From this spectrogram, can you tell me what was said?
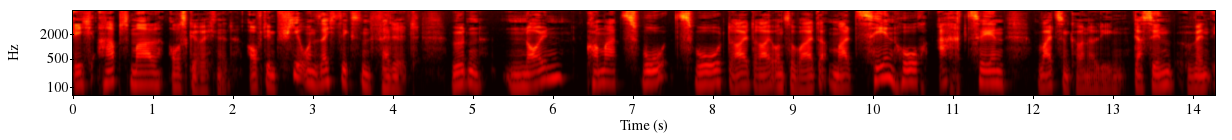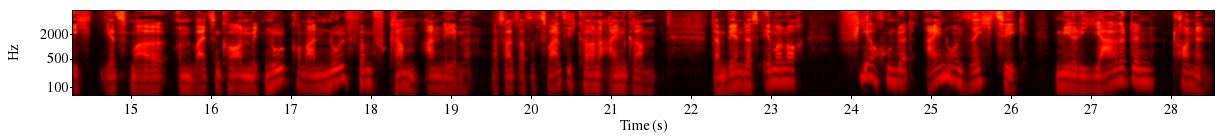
Ich hab's mal ausgerechnet. Auf dem 64. Feld würden 9,2233 und so weiter mal 10 hoch 18 Weizenkörner liegen. Das sind, wenn ich jetzt mal ein Weizenkorn mit 0,05 Gramm annehme, das heißt also 20 Körner 1 Gramm, dann wären das immer noch 461 Milliarden Tonnen.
